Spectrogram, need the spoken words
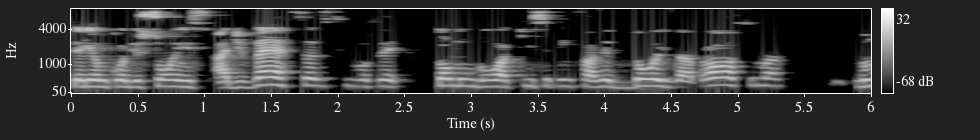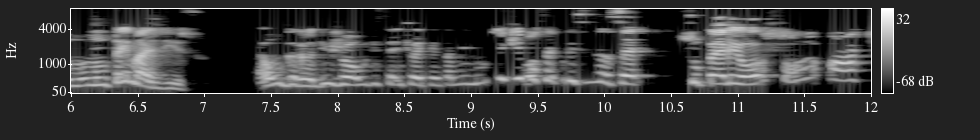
teriam condições adversas. Se você toma um gol aqui, você tem que fazer dois na próxima. Não, não tem mais isso. É um grande jogo de 180 minutos e que você precisa ser superior só a parte.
